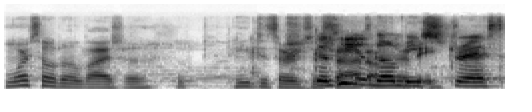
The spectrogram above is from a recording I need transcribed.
More so to Elijah. He deserves it. because he is gonna be stressed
